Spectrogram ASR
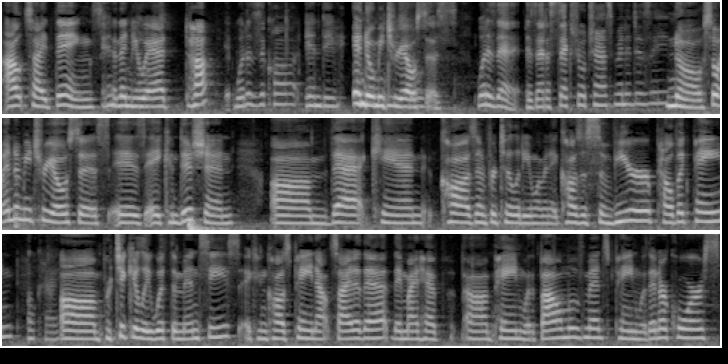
outside things, and then you add, huh? what is it called? Endi- Endometriosis. What is that? Is that a sexual transmitted disease? No. So endometriosis is a condition um, that can cause infertility in women. It causes severe pelvic pain, Okay. um, particularly with the menses. It can cause pain outside of that. They might have uh, pain with bowel movements, pain with intercourse.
